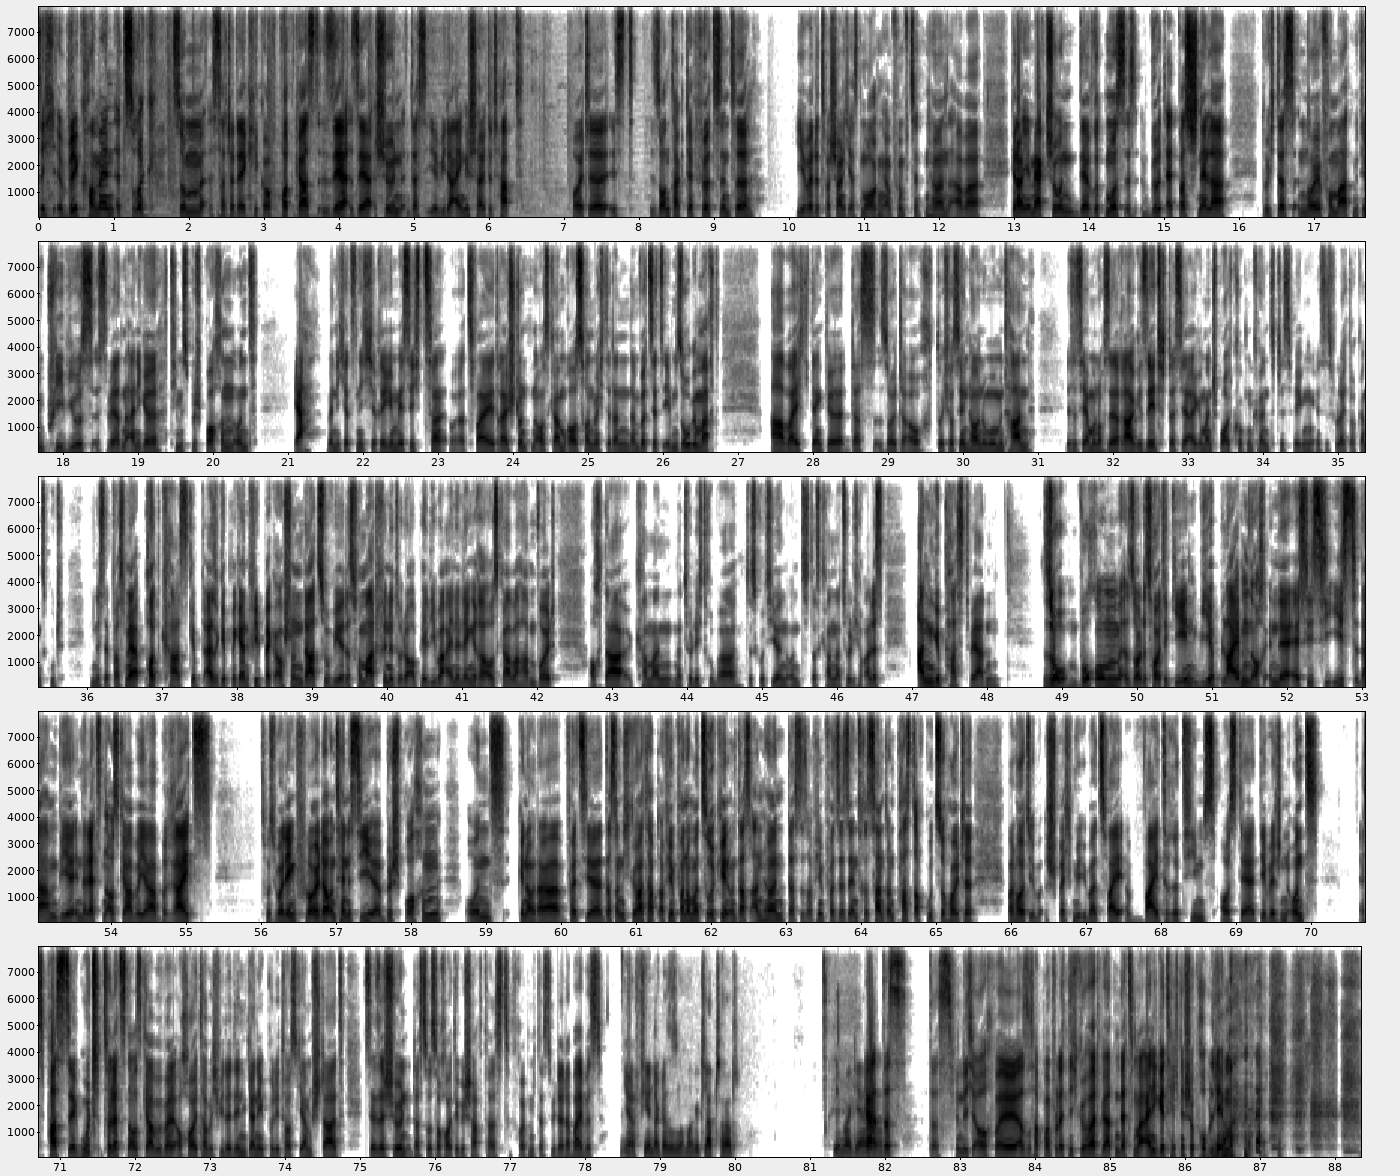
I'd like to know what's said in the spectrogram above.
Herzlich willkommen zurück zum Saturday Kickoff Podcast. Sehr, sehr schön, dass ihr wieder eingeschaltet habt. Heute ist Sonntag, der 14. Ihr werdet es wahrscheinlich erst morgen am 15. hören, aber genau, ihr merkt schon, der Rhythmus, es wird etwas schneller durch das neue Format mit den Previews. Es werden einige Teams besprochen und ja, wenn ich jetzt nicht regelmäßig zwei, zwei drei Stunden Ausgaben raushauen möchte, dann, dann wird es jetzt eben so gemacht. Aber ich denke, das sollte auch durchaus hinhauen. Und momentan ist es ja immer noch sehr rar gesät, dass ihr allgemein Sport gucken könnt. Deswegen ist es vielleicht auch ganz gut, wenn es etwas mehr Podcasts gibt. Also gebt mir gerne Feedback auch schon dazu, wie ihr das Format findet oder ob ihr lieber eine längere Ausgabe haben wollt. Auch da kann man natürlich drüber diskutieren und das kann natürlich auch alles angepasst werden. So, worum soll es heute gehen? Wir bleiben noch in der SEC East. Da haben wir in der letzten Ausgabe ja bereits, jetzt muss ich überlegen, Florida und Tennessee äh, besprochen. Und genau, da, falls ihr das noch nicht gehört habt, auf jeden Fall nochmal zurückgehen und das anhören. Das ist auf jeden Fall sehr, sehr interessant und passt auch gut zu heute, weil heute sprechen wir über zwei weitere Teams aus der Division. Und es passt sehr gut zur letzten Ausgabe, weil auch heute habe ich wieder den Yannick Politowski am Start. Sehr, sehr schön, dass du es auch heute geschafft hast. Freut mich, dass du wieder dabei bist. Ja, vielen Dank, dass es nochmal geklappt hat. Immer gerne. Ja, das, das finde ich auch, weil, also das hat man vielleicht nicht gehört, wir hatten letztes Mal einige technische Probleme. Ja.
